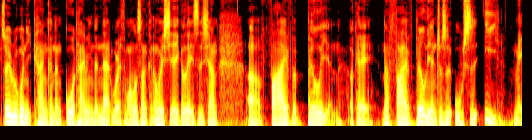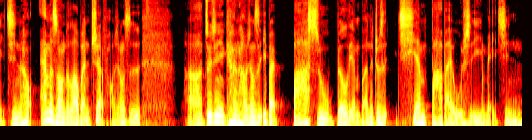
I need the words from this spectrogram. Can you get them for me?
所以如果你看可能郭台铭的 net worth，网络上可能会写一个类似像呃 five billion，OK，、那 five billion 就是五十亿美金。然后 Amazon 的老板 Jeff 好像是啊、呃，最近一看好像是一百八十五 billion 吧，那就是一千八百五十亿美金，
